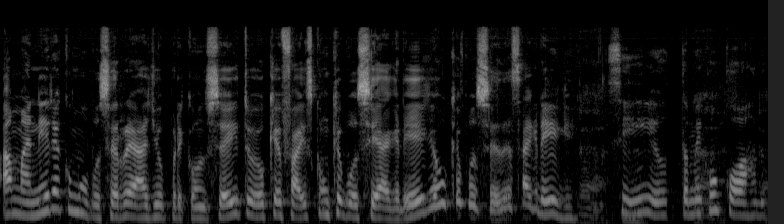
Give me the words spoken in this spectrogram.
A maneira como você reage ao preconceito é o que faz com que você agregue ou que você desagregue. Sim, eu também concordo.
